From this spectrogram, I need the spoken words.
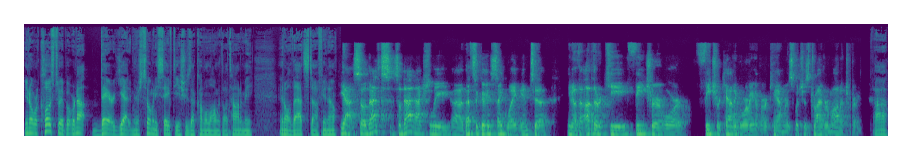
you know, we're close to it, but we're not there yet. I mean, there's so many safety issues that come along with autonomy and all that stuff, you know? Yeah. So that's, so that actually, uh, that's a good segue into, you know, the other key feature or feature category of our cameras, which is driver monitoring. Ah.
